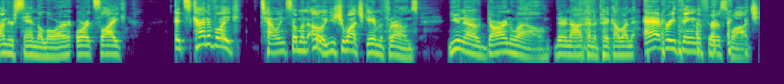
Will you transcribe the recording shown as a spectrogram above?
understand the lore. Or it's like it's kind of like telling someone, "Oh, you should watch Game of Thrones." You know darn well they're not going to pick up on everything the first watch.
